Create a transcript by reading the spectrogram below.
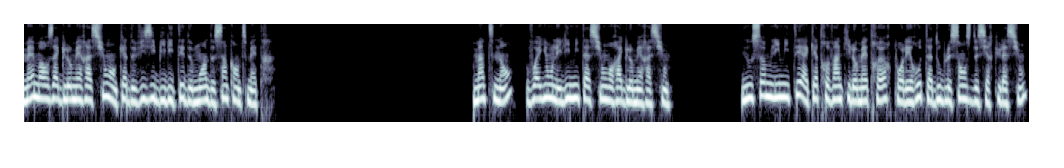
même hors agglomération en cas de visibilité de moins de 50 mètres. Maintenant, voyons les limitations hors agglomération. Nous sommes limités à 80 km/h pour les routes à double sens de circulation,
